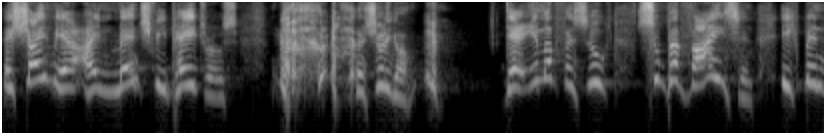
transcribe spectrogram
Es scheint mir ein Mensch wie Petrus, Entschuldigung, der immer versucht zu beweisen, ich bin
